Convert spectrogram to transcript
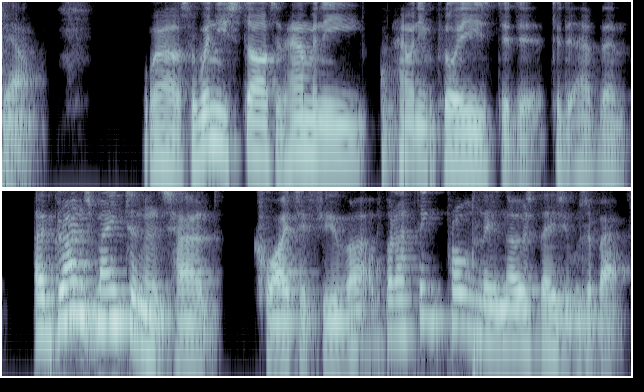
yeah wow so when you started how many how many employees did it did it have then uh, grounds maintenance had quite a few but, but i think probably in those days it was about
